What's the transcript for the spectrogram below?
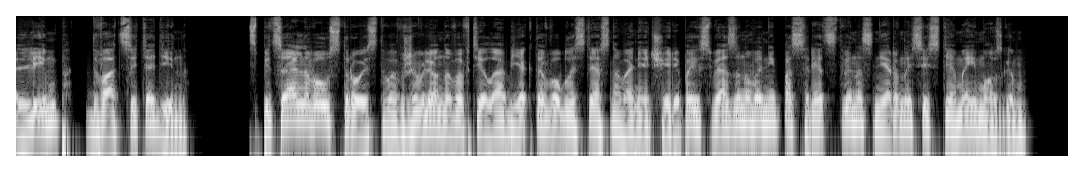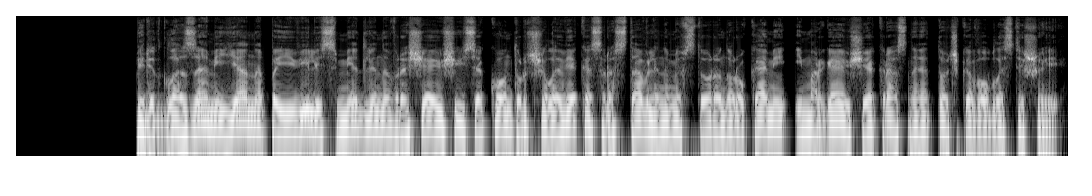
ЛИМП-21», специального устройства, вживленного в тело объекта в области основания черепа и связанного непосредственно с нервной системой и мозгом. Перед глазами Яна появились медленно вращающийся контур человека с расставленными в сторону руками и моргающая красная точка в области шеи.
